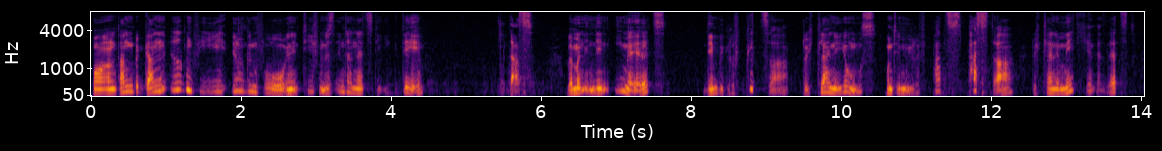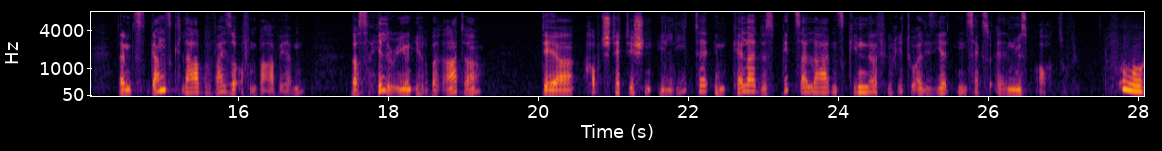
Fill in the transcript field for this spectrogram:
Und dann begann irgendwie irgendwo in den Tiefen des Internets die Idee, dass wenn man in den E-Mails den Begriff Pizza durch kleine Jungs und den Begriff Pasta durch kleine Mädchen ersetzt, dann ganz klar Beweise offenbar werden, dass Hillary und ihre Berater der hauptstädtischen Elite im Keller des Pizzaladens Kinder für ritualisierten sexuellen Missbrauch zuführen. Puh,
